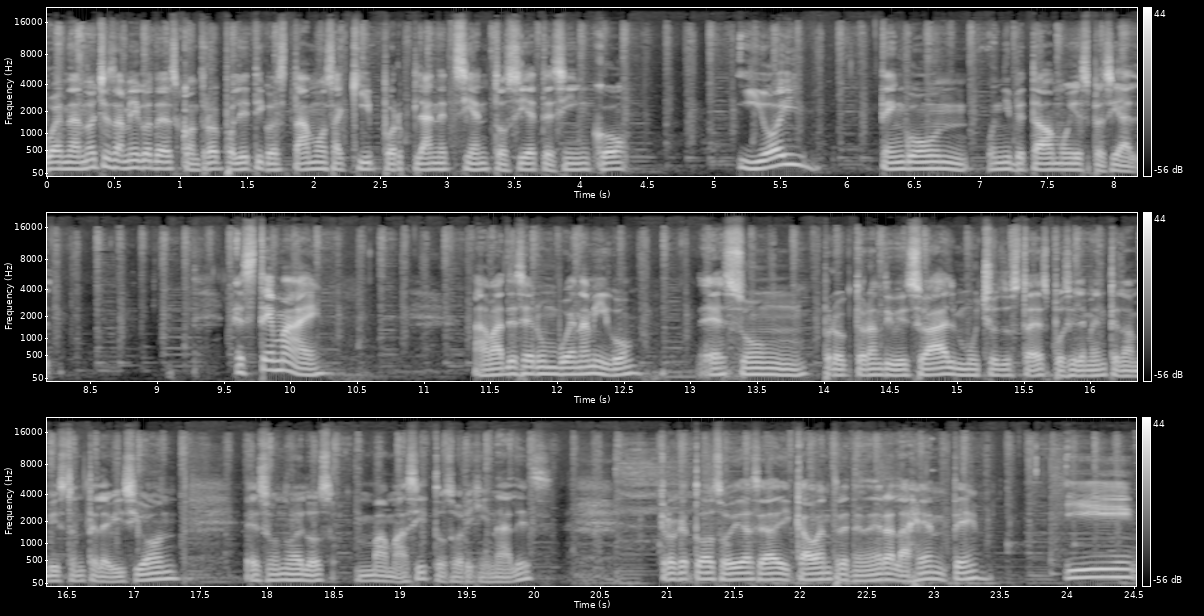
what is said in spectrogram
Buenas noches amigos de Descontrol Político, estamos aquí por Planet 1075 y hoy tengo un, invitado muy especial. Este Mae, además de ser un buen amigo, es un productor audiovisual, muchos de ustedes posiblemente lo han visto en televisión, es uno de los mamacitos originales. Creo que toda su vida se ha dedicado a entretener a la gente. Y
